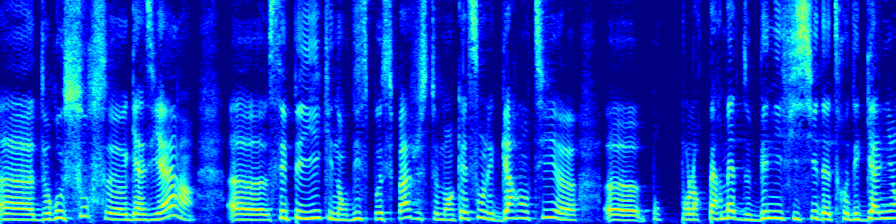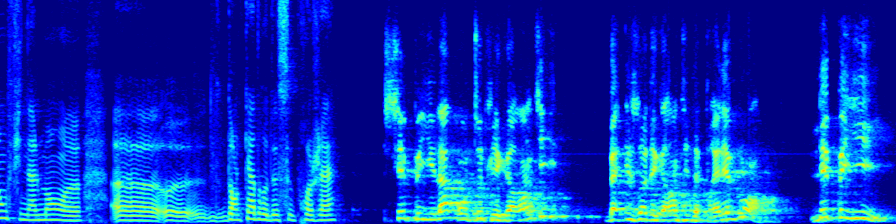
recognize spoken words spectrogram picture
euh, de ressources euh, gazières. ces pays qui n'en disposent pas, justement, quelles sont les garanties pour, pour, leur permettre de bénéficier, d'être des gagnants finalement dans le cadre de ce projet? Ces pays-là ont toutes les garanties ben, ils ont des garanties de prélèvement. Les pays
